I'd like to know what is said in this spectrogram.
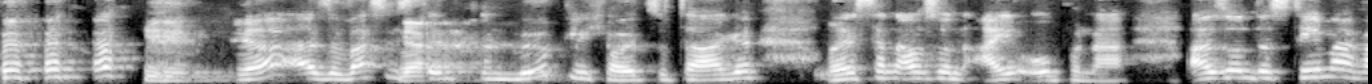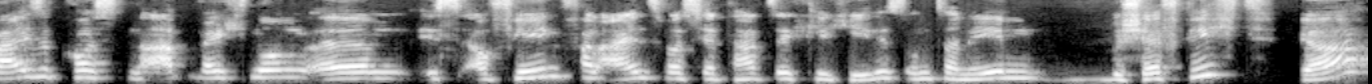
ja, also was ist ja. denn schon möglich heutzutage? Und das ist dann auch so ein Eye-Opener. Also und das Thema Reisekostenabrechnung ähm, ist auf jeden Fall eins, was ja tatsächlich jedes Unternehmen beschäftigt. Ja,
